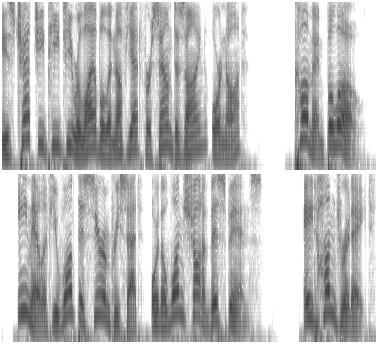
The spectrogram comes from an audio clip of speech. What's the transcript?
Is ChatGPT reliable enough yet for sound design or not? Comment below. Email if you want this serum preset or the one shot of this Spinz. 808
